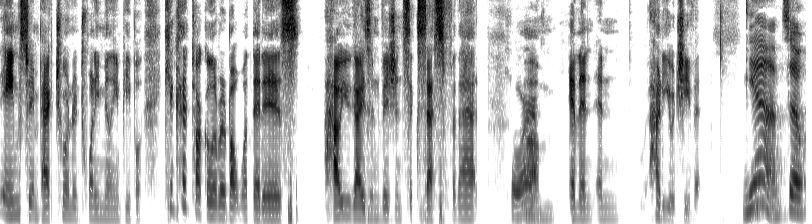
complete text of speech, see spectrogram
aims to impact 220 million people. Can you kind of talk a little bit about what that is, how you guys envision success for that, Sure. um, and then and how do you achieve it? Yeah. So,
